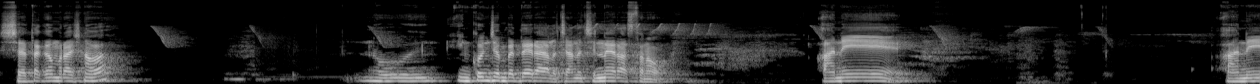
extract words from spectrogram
శతకం రాసినావా? నువ్వు ఇంకొంచెం పెద్దవి రాయాలి చాలా చిన్నవి రాస్తున్నావు. అనే అనే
